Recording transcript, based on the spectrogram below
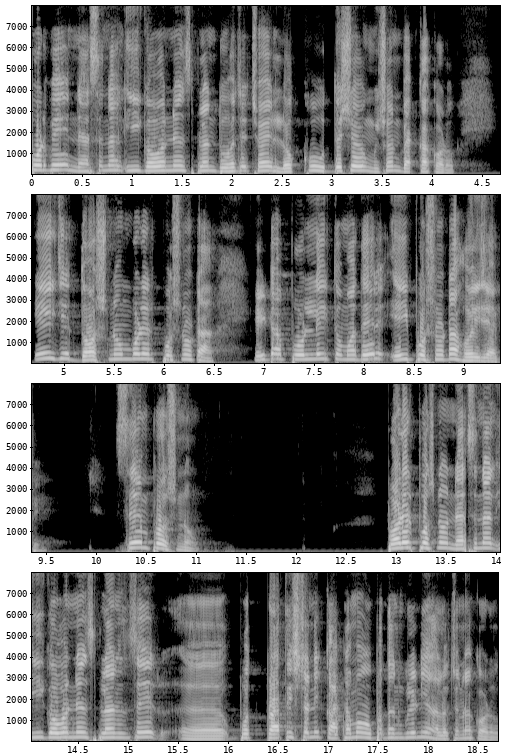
পড়বে ন্যাশনাল ই গভর্নেন্স প্ল্যান দু হাজার ছয়ের লক্ষ্য, উদ্দেশ্য এবং মিশন ব্যাখ্যা করো। এই যে দশ নম্বরের প্রশ্নটা, এটা পড়লেই তোমাদের এই প্রশ্নটা হয়ে যাবে। সেম প্রশ্ন। পরের প্রশ্ন ন্যাশনাল ই গভর্নেন্স প্ল্যান্সের প্রাতিষ্ঠানিক কাঠামো উপাদানগুলি নিয়ে আলোচনা করো।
